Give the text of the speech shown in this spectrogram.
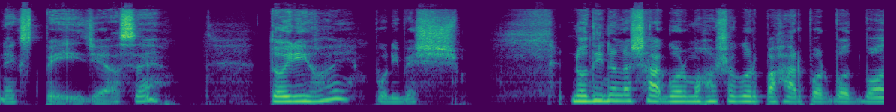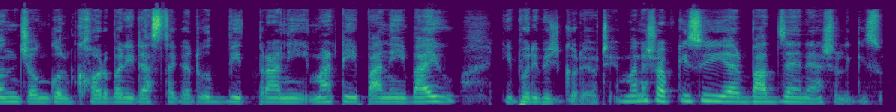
নেক্সট পেজে আছে, তৈরি হয় পরিবেশ। নদী নালা সাগর, মহাসাগর, পাহাড়, পর্বত, বন, জঙ্গল, ঘরবাড়ি, রাস্তাঘাট, উদ্ভিদ, প্রাণী, মাটি, পানি, বায়ু এই পরিবেশ গড়ে ওঠে। মানে সব কিছুই আর বাদ যায় না আসলে কিছু।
